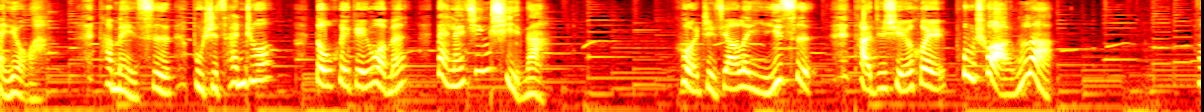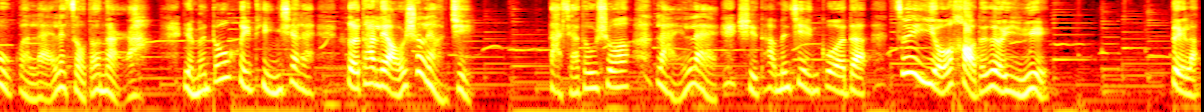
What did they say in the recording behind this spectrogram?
还有啊，他每次布置餐桌都会给我们带来惊喜呢。我只教了一次，他就学会铺床了。不管来了走到哪儿啊。人们都会停下来和他聊上两句，大家都说来来是他们见过的最友好的鳄鱼。对了，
